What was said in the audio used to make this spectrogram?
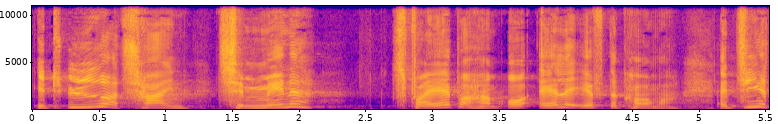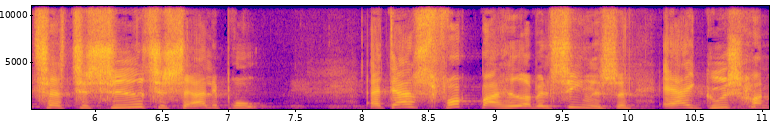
Et ydre tegn til minde for Abraham og alle efterkommere, at de er taget til side til særlig brug at deres frugtbarhed og velsignelse er i Guds hånd.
